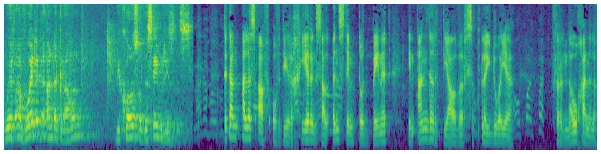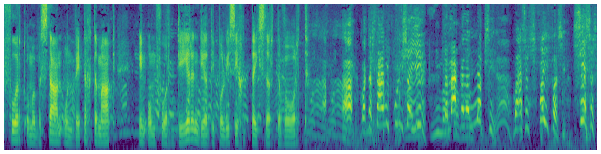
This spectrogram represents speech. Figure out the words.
We have avoided the underground because of the same reasons. Dit hang alles af of die regering sal instem tot Bennett en ander delwers se pleidooie. Vir nou gaan hulle voort om 'n bestaan onwettig te maak en om voortdurend deur die polisie getuister te word. Maar daar staan die polisie hier. Dan maak hulle niks nie. Maar as ons 5 is, 6 is,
